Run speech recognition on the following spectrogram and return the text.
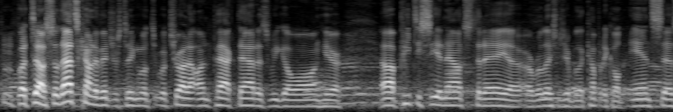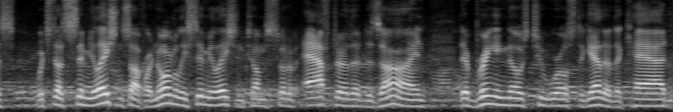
but uh, so that's kind of interesting. We'll, we'll try to unpack that as we go along here. Uh, PTC announced today a, a, relationship with a company called Ansys, which does simulation software. Normally simulation comes sort of after the design. They're bringing those two worlds together, the CAD,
